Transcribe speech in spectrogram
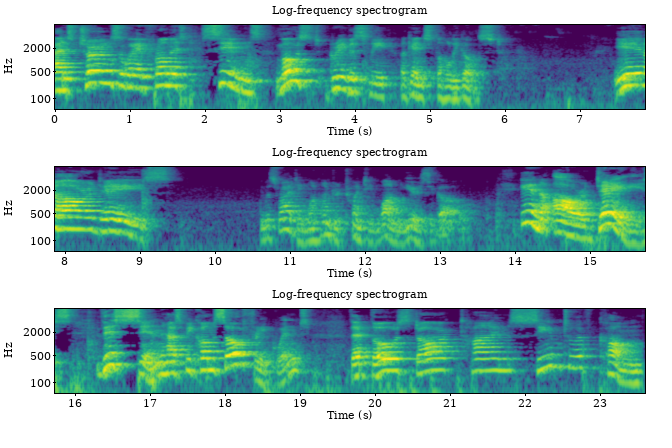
and turns away from it, sins most grievously against the Holy Ghost. In our days, he was writing 121 years ago. In our days, this sin has become so frequent that those dark times seem to have come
